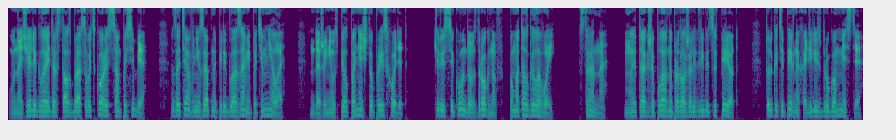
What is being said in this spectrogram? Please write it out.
Вначале глайдер стал сбрасывать скорость сам по себе. Затем внезапно перед глазами потемнело. Даже не успел понять, что происходит. Через секунду, вздрогнув, помотал головой. Странно. Мы также плавно продолжали двигаться вперед, только теперь находились в другом месте.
